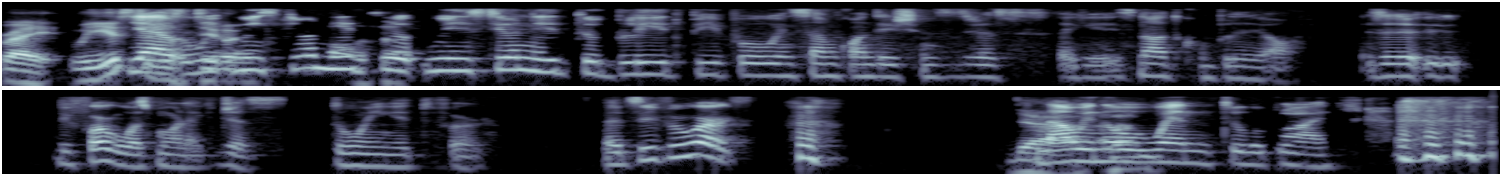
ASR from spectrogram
right. We used Yeah, to just we, do we still need to we still need to bleed people in some conditions. Just like it's not completely off. It's a, before it was more like just doing it for let's see if it works. Yeah. now we know um, when to apply.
